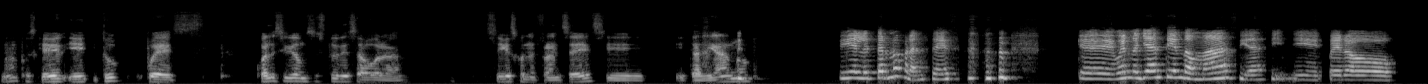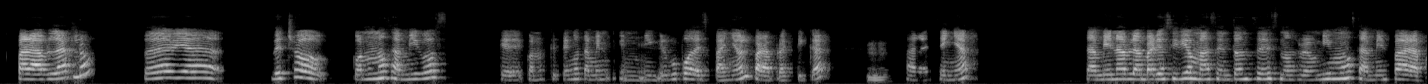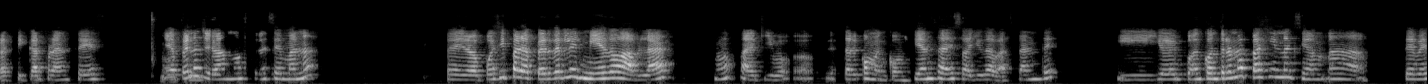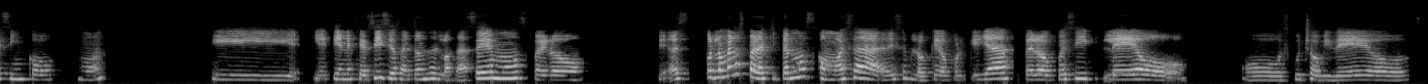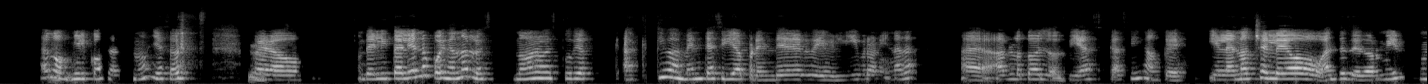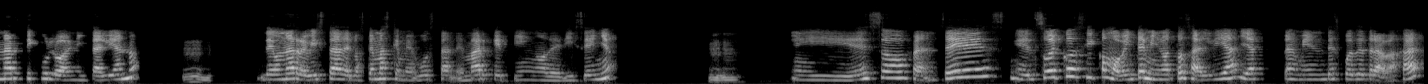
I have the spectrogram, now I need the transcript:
No, pues qué bien. ¿Y tú, pues, cuáles idiomas estudias ahora? ¿Sigues con el francés y italiano? Sí, el eterno francés. que bueno, ya entiendo más y así, pero para hablarlo, todavía, de hecho, con unos amigos que con los que tengo también en mi grupo de español para practicar, para enseñar, también hablan varios idiomas, entonces nos reunimos también para practicar francés. Y apenas llevamos tres semanas pero pues sí, para perderle el miedo a hablar, ¿no? Estar como en confianza, eso ayuda bastante. Y yo encontré una página que se llama TV5 Mont y, tiene ejercicios, entonces los hacemos, pero es por lo menos para quitarnos como esa, ese bloqueo, porque ya, pero pues sí, leo o escucho videos, hago mil cosas, ¿no? Ya sabes, pero del italiano pues ya no lo, no lo estudio activamente así aprender del libro ni nada. Ah, hablo todos los días casi, aunque y en la noche leo antes de dormir un artículo en italiano mm. de una revista de los temas que me gustan de marketing o de diseño. Y eso, francés, el sueco sí como 20 minutos al día, ya también después de trabajar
